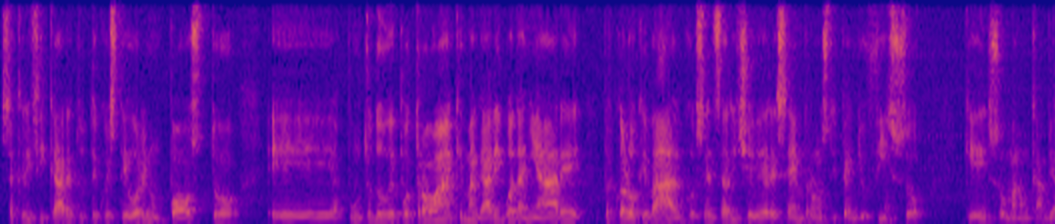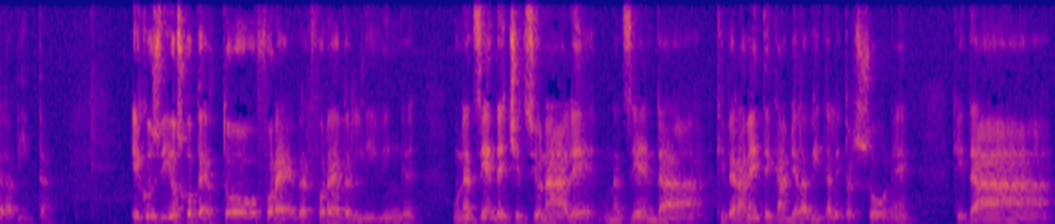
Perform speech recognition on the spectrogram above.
sacrificare tutte queste ore in un posto e appunto dove potrò anche magari guadagnare per quello che valgo, senza ricevere sempre uno stipendio fisso che insomma non cambia la vita. E così ho scoperto Forever, Forever Living, un'azienda eccezionale, un'azienda che veramente cambia la vita alle persone, che dà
